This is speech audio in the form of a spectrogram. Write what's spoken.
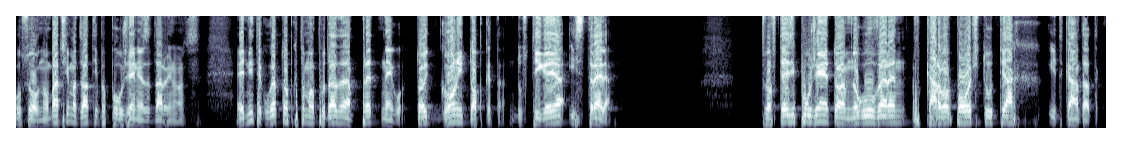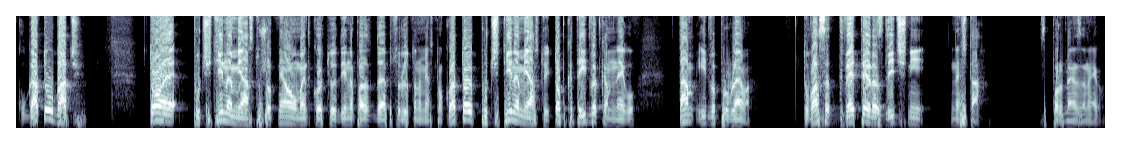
условно. Обаче има два типа положения за Дарвин Нунес. Едните, когато топката му е подадена пред него, той гони топката, достига я и стреля. В тези положения той е много уверен, вкарва повечето от тях и така нататък. Когато обаче той е почти на място, защото няма момент, който един нападател да е абсолютно на място. Но когато той е почти на място и топката идва към него, там идва проблема. Това са двете различни неща, според мен за него.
